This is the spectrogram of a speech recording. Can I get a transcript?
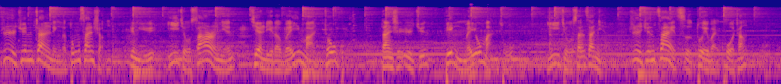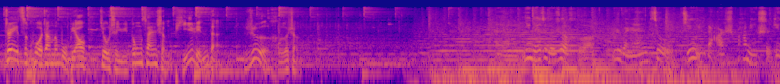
日军占领了东三省，并于一九三二年建立了伪满洲国，但是日军并没有满足。一九三三年，日军再次对外扩张，这次扩张的目标就是与东三省毗邻的热河省。呃，因为这个热河，日本人就只有一百二十八名士兵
